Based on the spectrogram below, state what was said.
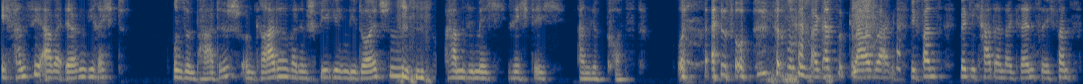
Ich fand sie aber irgendwie recht unsympathisch und gerade bei dem Spiel gegen die Deutschen haben sie mich richtig angekotzt. Also, das muss ich mal ganz so klar sagen. Ich fand es wirklich hart an der Grenze. Ich fand es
